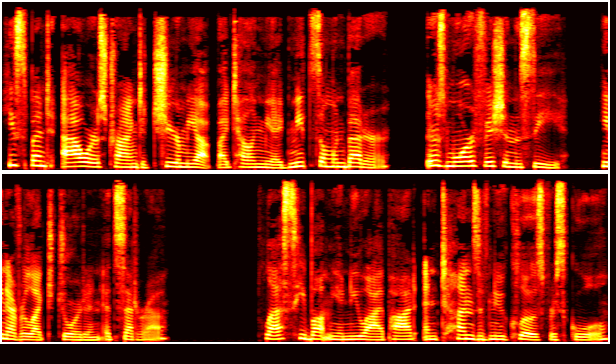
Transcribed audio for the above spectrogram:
He spent hours trying to cheer me up by telling me I'd meet someone better. There's more fish in the sea. He never liked Jordan, etc. Plus, he bought me a new iPod and tons of new clothes for school.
